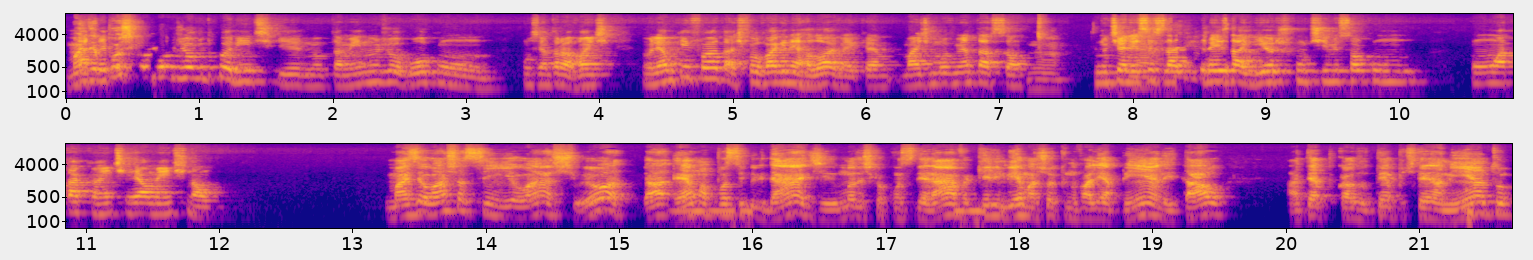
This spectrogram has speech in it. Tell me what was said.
Mas Até depois que. o jogo do Corinthians, que não, também não jogou com, com centroavante. Não lembro quem foi, acho que foi o Wagner Love, que é mais de movimentação. Não, não tinha necessidade de três zagueiros com um time só com, com um atacante, realmente não. Mas eu acho assim, eu acho, eu, é uma possibilidade, uma das que eu considerava, que ele mesmo achou que não valia a pena e tal, até por causa do tempo de treinamento.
